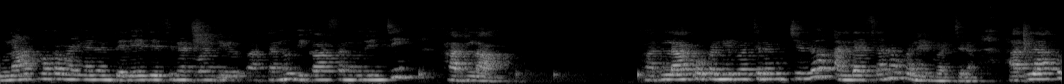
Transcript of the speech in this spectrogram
గుణాత్మకమైనదని తెలియజేసినటువంటి అతను వికాసం గురించి హర్లాక్. హర్లాక్ ఒక నిర్వచనం ఇచ్చిండు అండర్సన్ ఒక నిర్వచనం. హర్లాక్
